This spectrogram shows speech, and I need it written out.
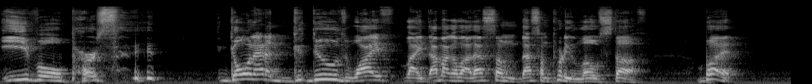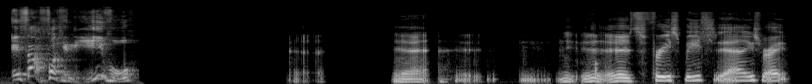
evil person? Going at a dude's wife, like I'm not gonna lie, that's some that's some pretty low stuff. But it's not fucking evil. Uh, yeah, it's free speech. Yeah, he's right.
